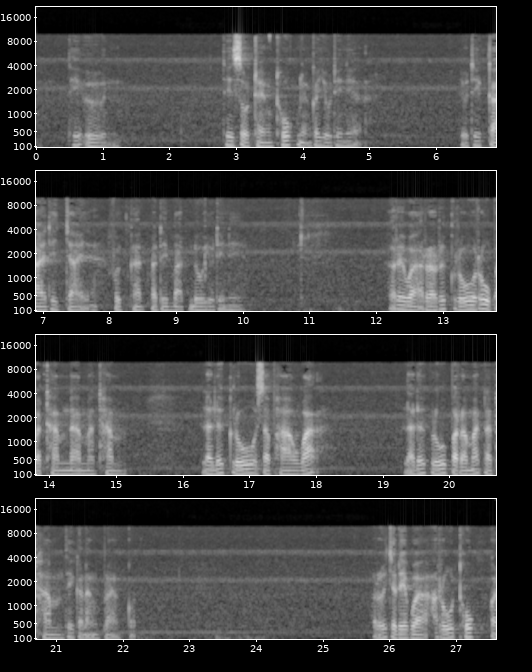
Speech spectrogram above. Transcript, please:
ำที่อื่น ที่สุดแห่งทุกข์เนี่ยก็อยู่ที่นี่ อยู่ที่กายที่ใจฝึกหัดปฏิบัติดูอยู่ที่นี่เรียกว่าระลึกรู้รูปธรรมนามธรรม ระลึกรู้สภาวะ ระลึกรู้ปรมัตธรรมที่กำลังปรากฏ หรือจะเรียกว่ารู้ทุกข์ก็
